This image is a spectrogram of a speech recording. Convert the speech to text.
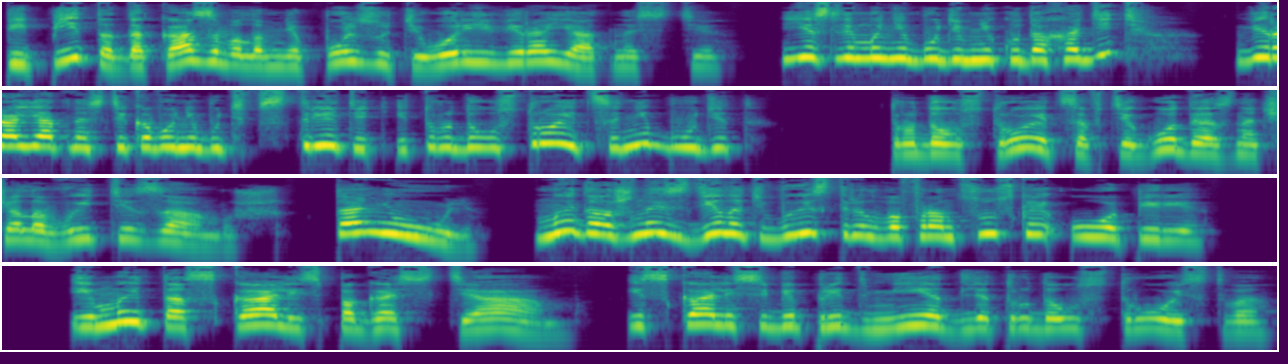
Пипита доказывала мне пользу теории вероятности. Если мы не будем никуда ходить, вероятности кого-нибудь встретить и трудоустроиться не будет. Трудоустроиться в те годы означало выйти замуж. Танюль, мы должны сделать выстрел во французской опере. И мы таскались по гостям, искали себе предмет для трудоустройства.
